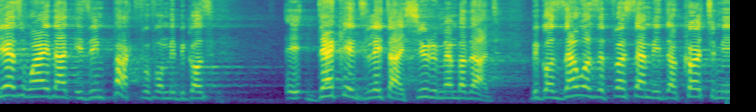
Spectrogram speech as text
here's why that is impactful for me because it, decades later, I still remember that. Because that was the first time it occurred to me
